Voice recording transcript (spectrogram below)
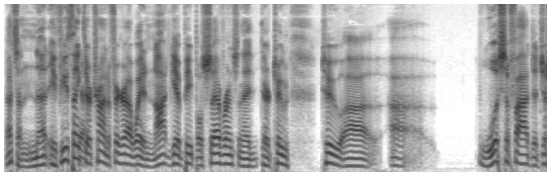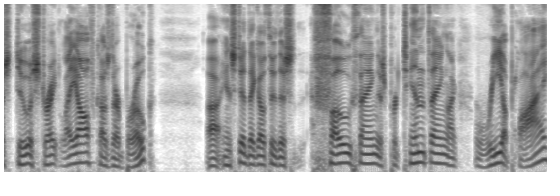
That's a nut. If you think Yeah. they're trying to figure out a way to not give people severance and they, they're too too uh, uh, wussified to just do a straight layoff because they're broke, uh, instead they go through this faux thing, this pretend thing, like reapply.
